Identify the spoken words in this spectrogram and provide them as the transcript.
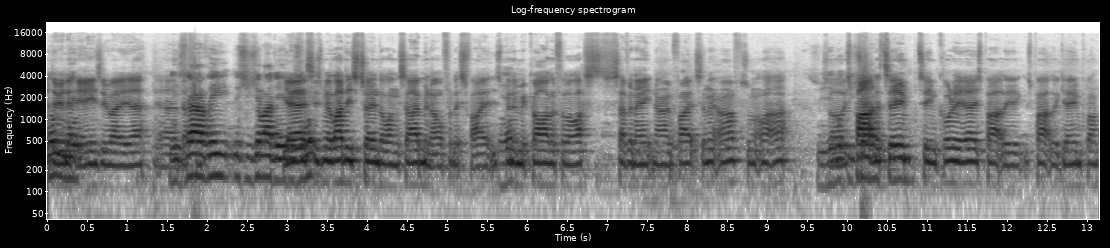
like doing it the easy way, yeah. yeah It's. Harvey, this is your lad here, Yeah, this it? is my lad. He's trained alongside me now for this fight. He's been in my corner for the last seven, eight, nine fights in it, half something like that. So So he's part of the team, Team Curry. Yeah, he's part of the he's part of the game plan.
